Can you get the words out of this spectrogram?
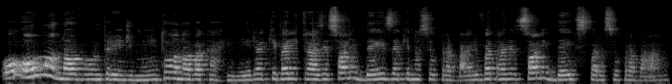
ou, ou um novo empreendimento, ou uma nova carreira, que vai lhe trazer solidez aqui no seu trabalho, vai trazer solidez para o seu trabalho.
